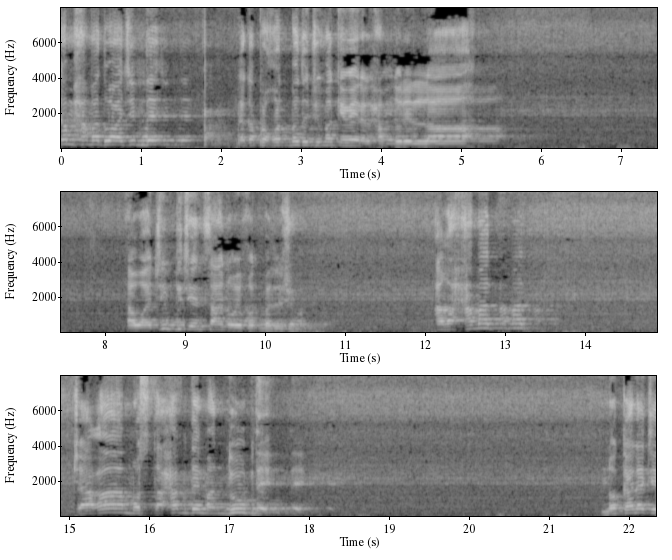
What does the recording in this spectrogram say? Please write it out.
کم حمد واجب ده لکه په خطبه د جمعه کې ویل الحمدلله دا واجب دي چې انسان وي خطبه د جمعه هغه حمد چې هغه مستحب دی مندوب دی نو کله چې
